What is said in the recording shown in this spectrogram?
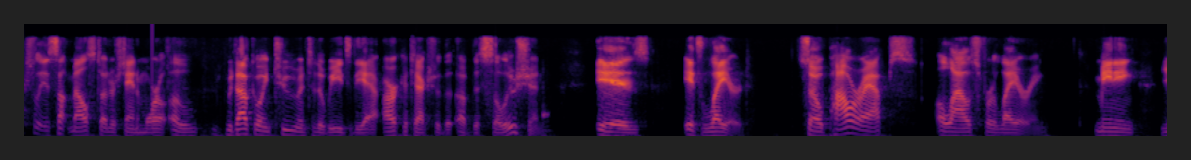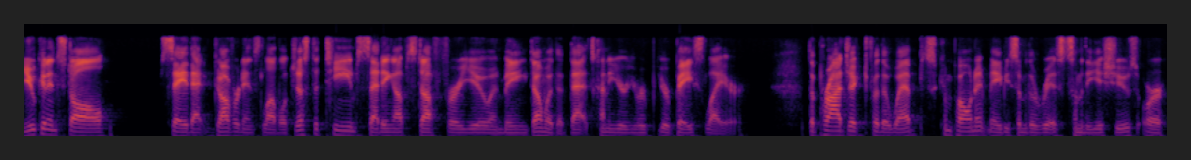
actually is something else to understand more uh, without going too into the weeds. Of the architecture of the, of the solution is it's layered. So Power Apps allows for layering, meaning you can install say that governance level, just the team setting up stuff for you and being done with it. That's kind of your your, your base layer. The project for the webs component, maybe some of the risks, some of the issues, or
